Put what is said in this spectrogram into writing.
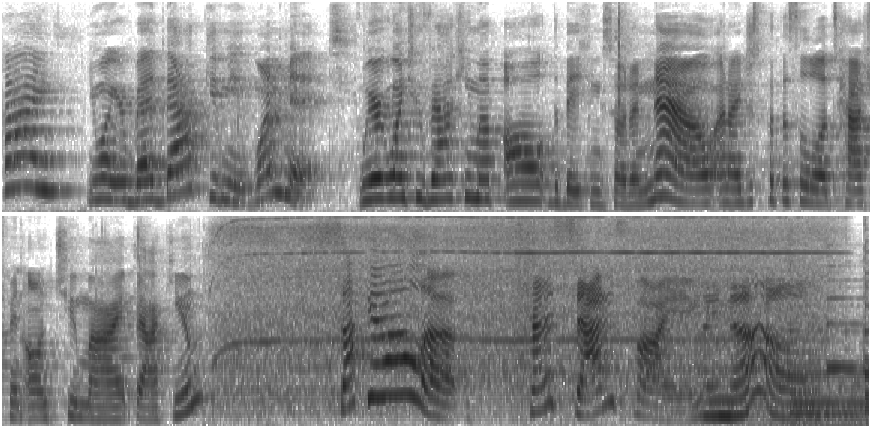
Hi. You want your bed back? Give me one minute. We are going to vacuum up all the baking soda now, and I just put this little attachment onto my vacuum. Suck it all up. Kind of satisfying. I know.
